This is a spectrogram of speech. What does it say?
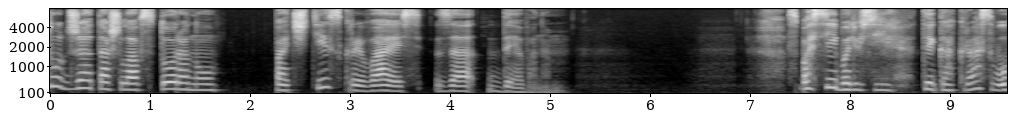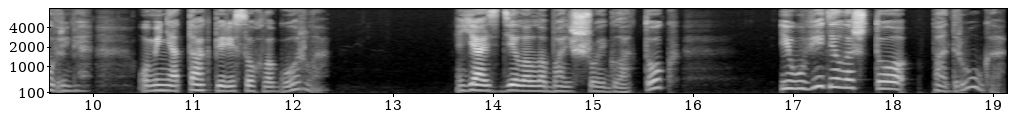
тут же отошла в сторону, почти скрываясь за Девоном. «Спасибо, Люсиль, ты как раз вовремя. У меня так пересохло горло». Я сделала большой глоток и увидела, что подруга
